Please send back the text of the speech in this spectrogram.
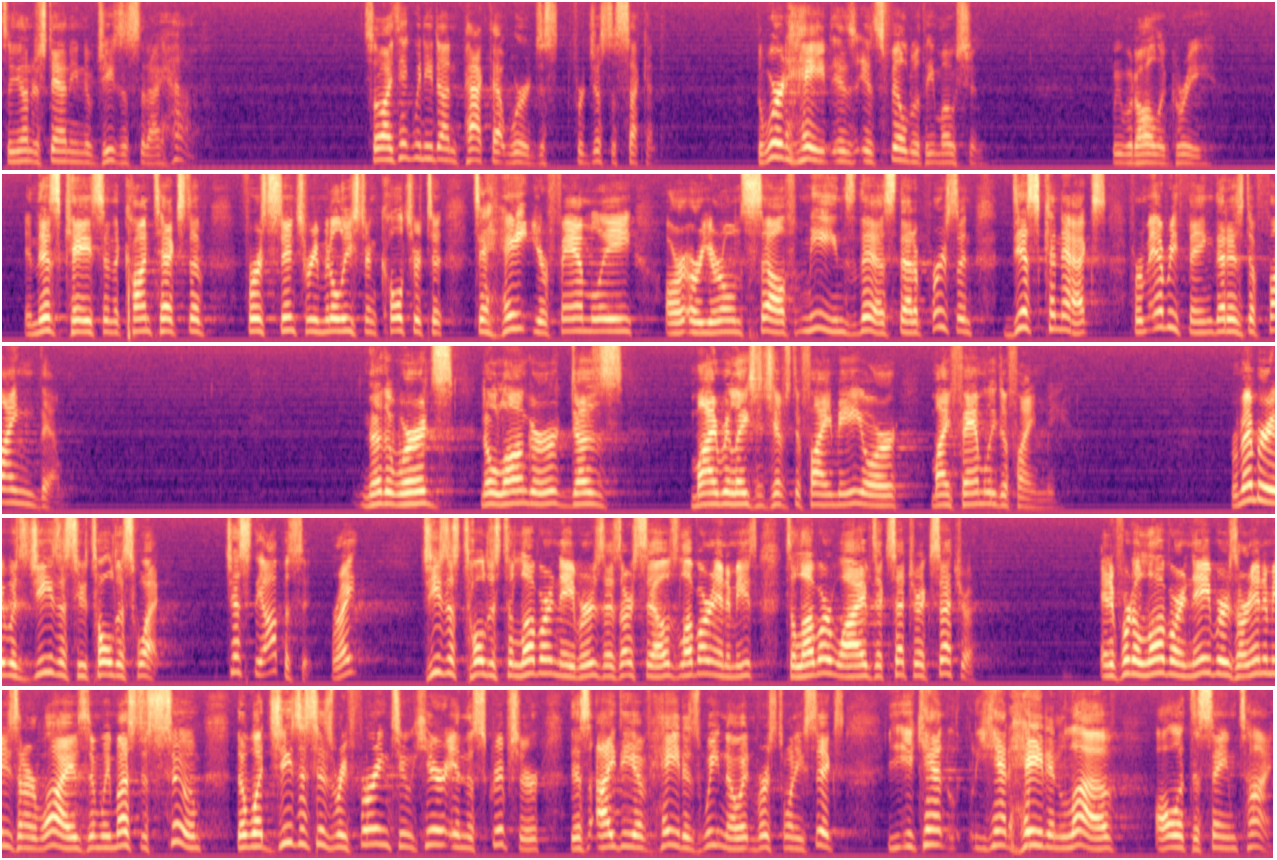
to the understanding of Jesus that I have. So I think we need to unpack that word just for just a second. The word hate is, is filled with emotion. We would all agree. In this case, in the context of first century Middle Eastern culture, to, to hate your family or, or your own self means this that a person disconnects from everything that has defined them. In other words, no longer does my relationships define me or my family define me. Remember, it was Jesus who told us what? Just the opposite, right? Jesus told us to love our neighbors as ourselves, love our enemies, to love our wives, etc., etc. And if we're to love our neighbors, our enemies, and our wives, then we must assume that what Jesus is referring to here in the scripture, this idea of hate as we know it in verse 26, you can't, you can't hate and love all at the same time.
